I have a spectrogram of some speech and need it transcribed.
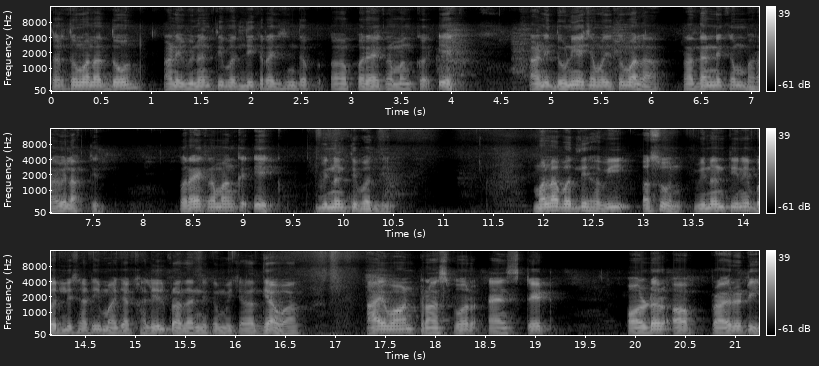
तर तुम्हाला दोन आणि विनंती बदली करायची असेल तर पर्याय क्रमांक एक. आणि दोन्ही याच्यामध्ये तुम्हाला प्राधान्यक्रम भरावे लागतील. पर्याय क्रमांक एक विनंती बदली. मला बदली हवी असून विनंतीने बदलीसाठी माझ्या खालील प्राधान्यक्रम विचारात घ्यावा. I want transfer and state order of priority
